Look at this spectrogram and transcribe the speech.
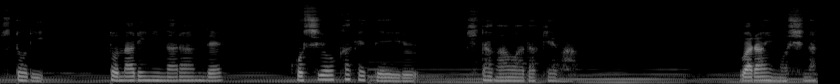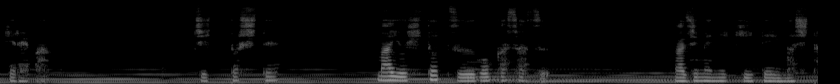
一人隣に並んで腰をかけている北側だけは、笑いもしなければ、じっとして眉一つ動かさず、真面目に聞いていました。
